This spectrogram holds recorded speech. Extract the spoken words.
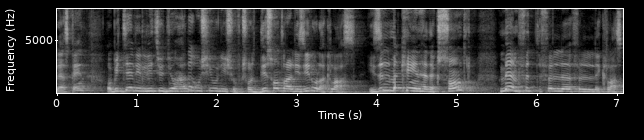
لاصقين وبالتالي les étudiants هذا واش يولي يشوف شغل décentralisé له la classe يزل ما كاين هذاك ال centre même في في ال- في ال classe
